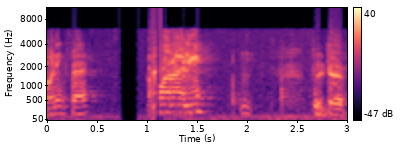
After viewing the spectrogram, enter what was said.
மார்னிங் சார் முதலாளி பீட்டர்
